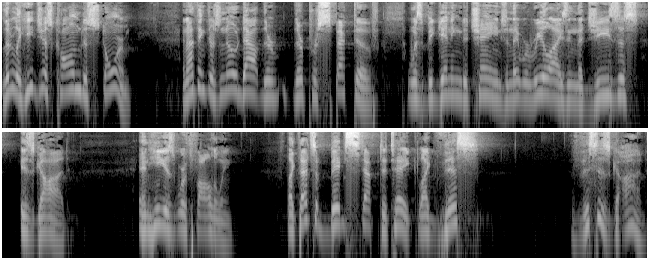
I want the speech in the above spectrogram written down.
Literally, he just calmed a storm. And I think there's no doubt their, their perspective was beginning to change and they were realizing that Jesus is God and he is worth following. Like that's a big step to take. Like this, this is God.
